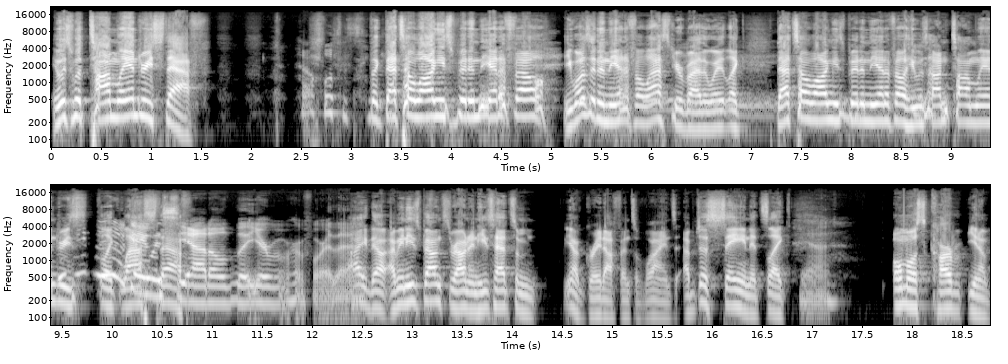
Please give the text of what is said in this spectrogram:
It was with Tom Landry's staff. How old is he? Like that's how long he's been in the NFL. He wasn't in the NFL last year, by the way. Like that's how long he's been in the NFL. He was on Tom Landry's like okay last with staff. Seattle the year before that. I know. I mean, he's bounced around and he's had some you know great offensive lines. I'm just saying it's like yeah. almost carb. You know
